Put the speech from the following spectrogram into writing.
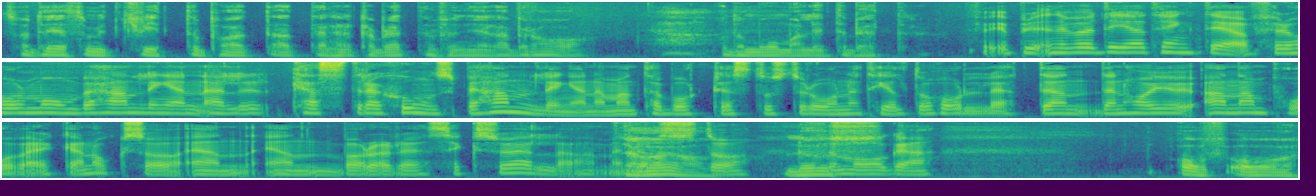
Så det är som ett kvitto på att, att den här tabletten fungerar bra och då mår man lite bättre. För, det var det jag tänkte, för hormonbehandlingen eller kastrationsbehandlingen när man tar bort testosteronet helt och hållet, den, den har ju annan påverkan också än, än bara det sexuella med ja, lust och lust. förmåga. Och, och,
